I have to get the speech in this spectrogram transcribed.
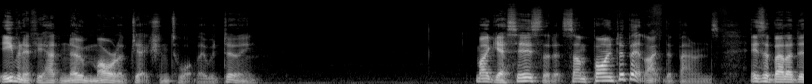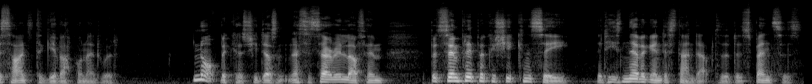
even if you had no moral objection to what they were doing. My guess is that at some point, a bit like the Barons, Isabella decides to give up on Edward. Not because she doesn't necessarily love him, but simply because she can see that he's never going to stand up to the Despensers.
